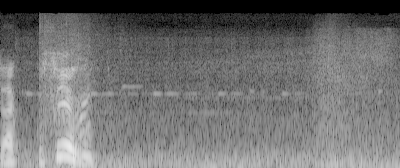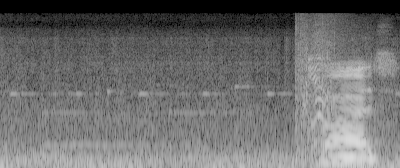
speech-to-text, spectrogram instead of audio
Será que consigo? Quase.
